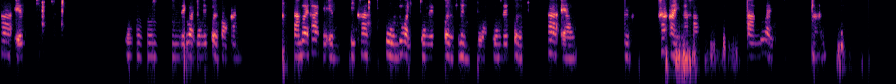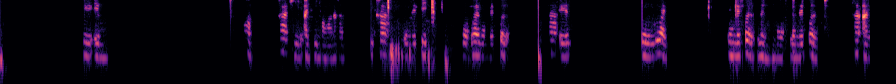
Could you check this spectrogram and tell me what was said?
ค่า S วงเล็บเปิดสองอัน ตามด้วยค่า KM ปิดค่าคูณด้วยวงเล็บเปิดหนึ่งบวกวงเล็บเปิดค่า L ค่า I นะคะตามด้วยหาร KM ค่า KIC ของเรานะคะปิดค่าวงเล็บปิดบวกด้วยวงเล็บเปิดค่า S คูณด้วยวงเล็บเปิดหนึ่งบวกวงเล็บเปิดค่า i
